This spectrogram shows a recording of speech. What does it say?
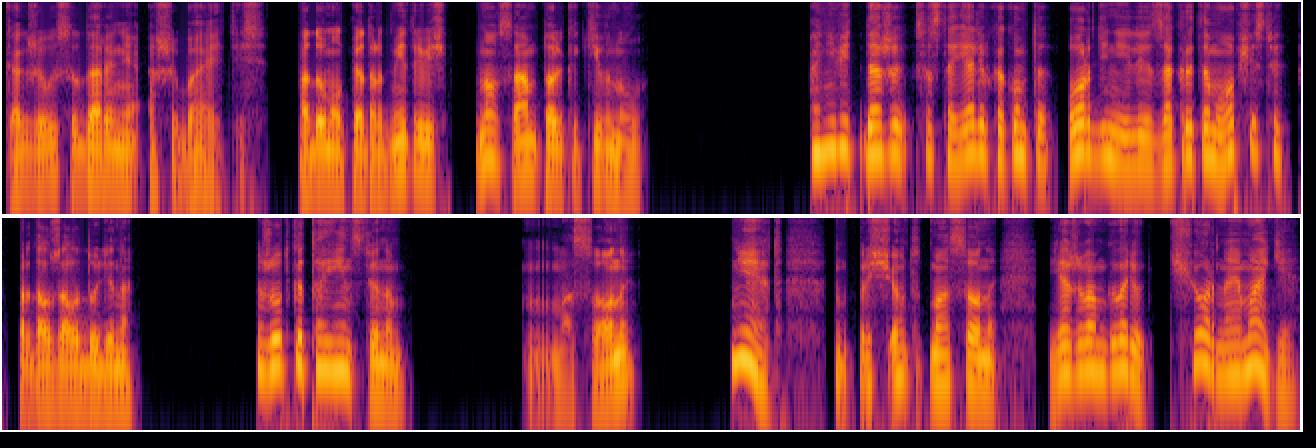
«Как же вы, сударыня, ошибаетесь», — подумал Петр Дмитриевич, но сам только кивнул. «Они ведь даже состояли в каком-то ордене или закрытом обществе», — продолжала Дудина. «Жутко таинственным». «Масоны?» «Нет, при чем тут масоны? Я же вам говорю, черная магия».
